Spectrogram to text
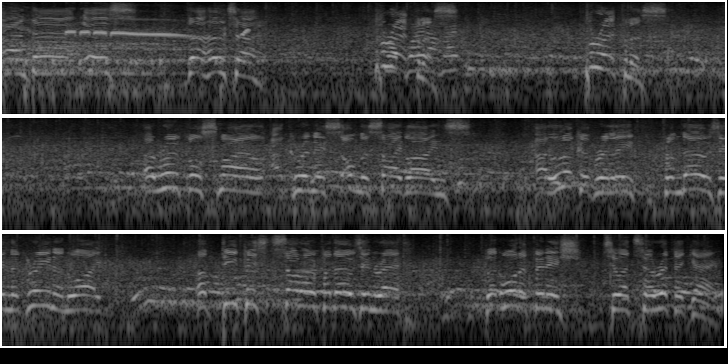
And there is the hooter. Breathless. Breathless. A rueful smile, a grimace on the sidelines. A look of relief from those in the green and white. Of deepest sorrow for those in red. But what a finish to a terrific game.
